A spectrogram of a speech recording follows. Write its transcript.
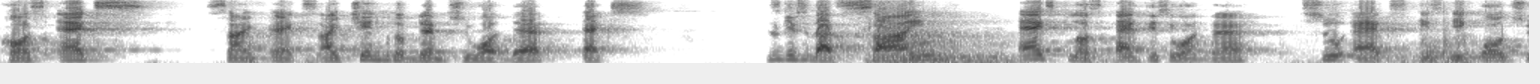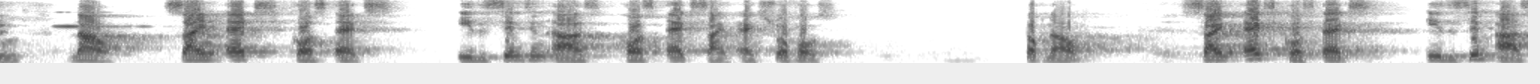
cos x sine x. I change both of them to what there? X. This gives you that sine x plus x gives you what there? 2x is equal to, now, sine x cos x is the same thing as cos x sine x. True or false? Talk now. Sine x cos x is the same as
